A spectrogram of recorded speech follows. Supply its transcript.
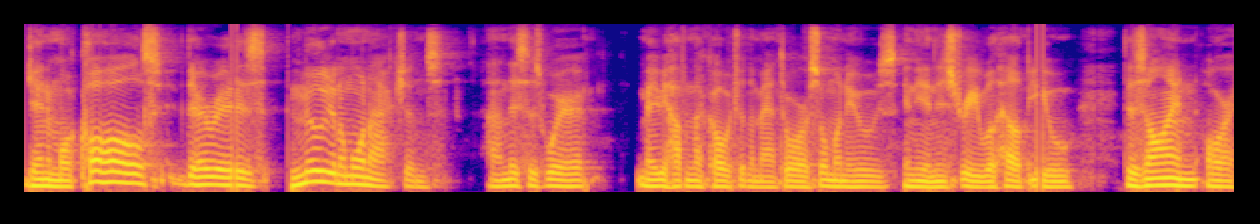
getting more calls. There is a million and one actions. And this is where maybe having a coach or the mentor or someone who's in the industry will help you design or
